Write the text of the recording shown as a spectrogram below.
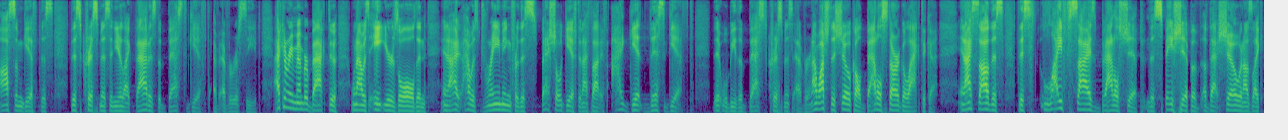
awesome gift this, this Christmas, and you're like, that is the best gift I've ever received. I can remember back to when I was eight years old, and, and I, I was dreaming for this special gift, and I thought, if I get this gift, it will be the best Christmas ever. And I watched this show called Battlestar Galactica. And I saw this, this life size battleship, the spaceship of, of that show. And I was like,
